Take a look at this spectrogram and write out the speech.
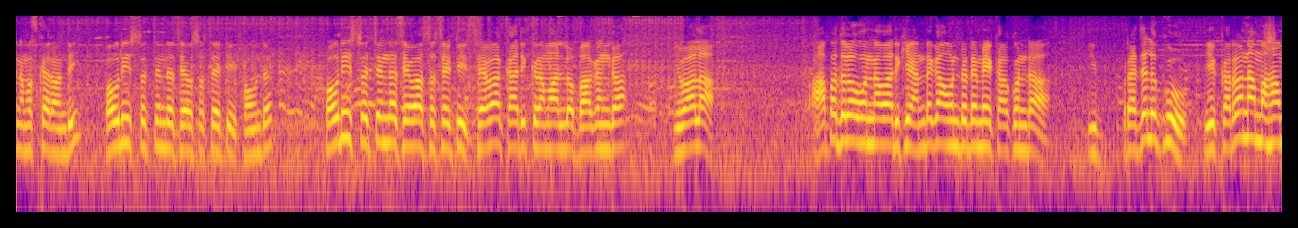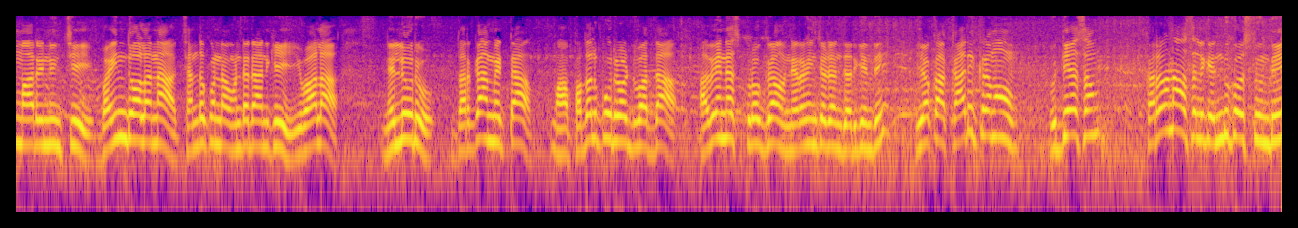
నమస్కారం అండి. పౌరీ స్వచ్ఛంద సేవా సొసైటీ ఫౌండర్. పౌరీ స్వచ్ఛంద సేవా సొసైటీ సేవా కార్యక్రమాల్లో భాగంగా ఇవాళ ఆపదలో ఉన్న వారికి అండగా ఉండటమే కాకుండా ఈ ప్రజలకు ఈ కరోనా మహమ్మారి నుంచి భయాందోళన చెందకుండా ఉండడానికి ఇవాళ నెల్లూరు దర్గామిట్ట మా పొదలకూరు రోడ్ వద్ద అవేర్నెస్ ప్రోగ్రాం నిర్వహించడం జరిగింది. ఈ యొక్క కార్యక్రమం ఉద్దేశం కరోనా అసలుకి ఎందుకు వస్తుంది?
